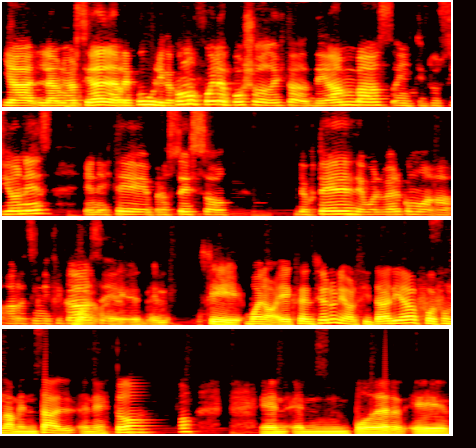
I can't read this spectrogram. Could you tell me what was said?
y a la Universidad de la República. ¿Cómo fue el apoyo de, esta, de ambas instituciones en este proceso de ustedes de volver como a, resignificarse? Eh, sí, bueno, Extensión Universitaria fue fundamental en esto. En, poder, eh,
